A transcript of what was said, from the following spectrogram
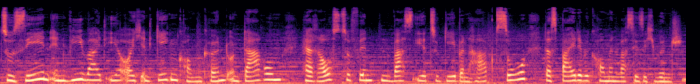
zu sehen, inwieweit ihr euch entgegenkommen könnt. Und darum, herauszufinden, was ihr zu geben habt, so dass beide bekommen, was sie sich wünschen.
